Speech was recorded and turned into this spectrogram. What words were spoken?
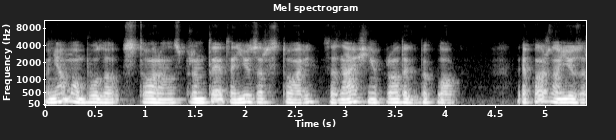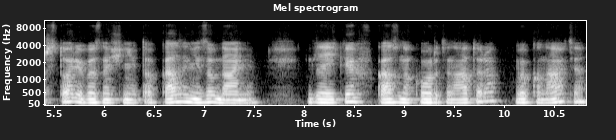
У ньому було створено спринти та user story, зазначені в Product Backlog. Для кожного user story визначені та вказані завдання, для яких вказано координатора, виконавця,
